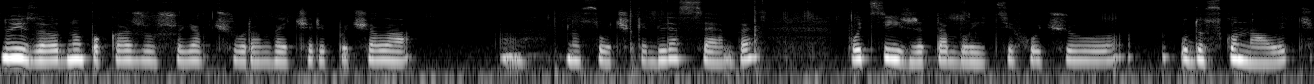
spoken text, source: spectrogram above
Ну і заодно покажу, що я вчора ввечері почала е, носочки для себе. По цій же таблиці хочу удосконалити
